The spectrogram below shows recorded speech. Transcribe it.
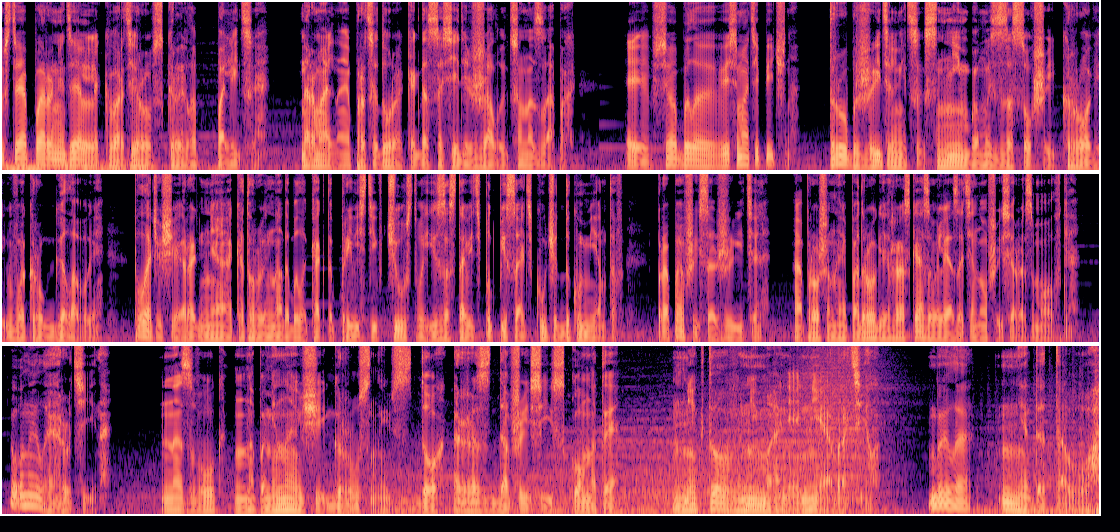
Спустя пару недель квартиру вскрыла полиция. Нормальная процедура, когда соседи жалуются на запах. И все было весьма типично. Труп жительницы с нимбом из засохшей крови вокруг головы. Плачущая родня, которую надо было как-то привести в чувство и заставить подписать кучу документов. Пропавший сожитель. Опрошенные подруги рассказывали о затянувшейся размолвке. Унылая рутина. На звук, напоминающий грустный вздох, раздавшийся из комнаты, никто внимания не обратил. Было не до того.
